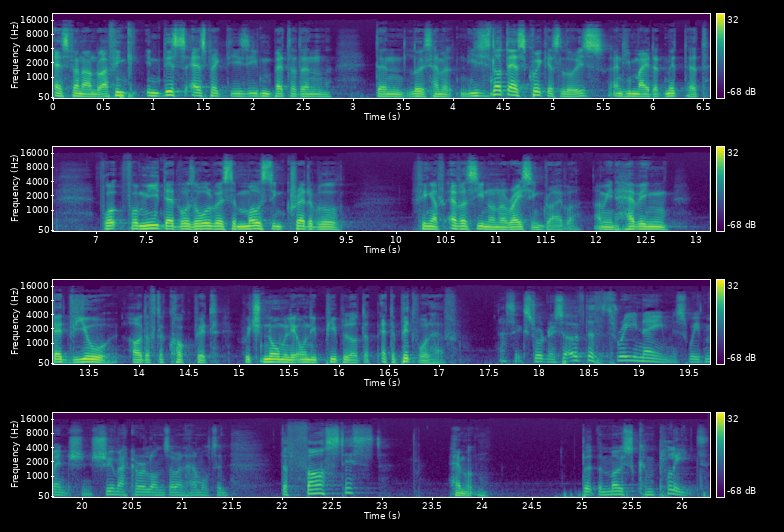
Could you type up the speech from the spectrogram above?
as Fernando. I think in this aspect he's even better than, than Lewis Hamilton. He's not as quick as Lewis, and he might admit that. For, for me, that was always the most incredible thing I've ever seen on a racing driver. I mean, having that view out of the cockpit, which normally only people at the, at the pit wall have. That's extraordinary. So, of the three names we've mentioned, Schumacher, Alonso, and Hamilton, the fastest? Hamilton. But the most complete?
